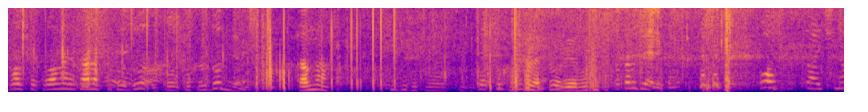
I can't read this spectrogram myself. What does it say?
Хлопці, планери зараз покладуть. Там на. Що там з великом? Оп, точно.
